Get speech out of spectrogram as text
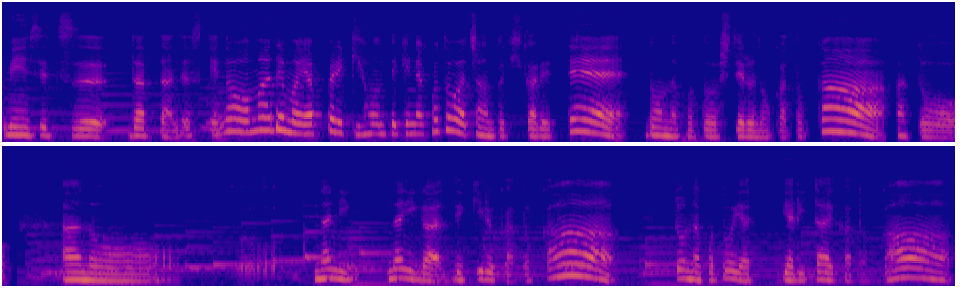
面接だったんですけど、まあでもやっぱり基本的なことはちゃんと聞かれて、どんなことをしてるのかとか、あと、あの何何ができるかとかどんなことをやりたいかとか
